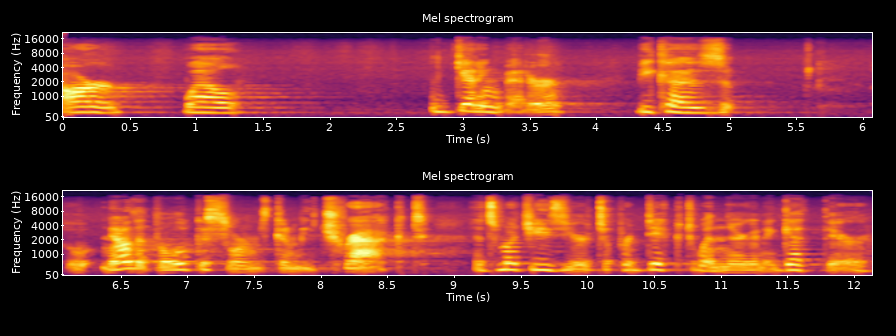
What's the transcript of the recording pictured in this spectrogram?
are, well, getting better because now that the locust swarm is going to be tracked, it's much easier to predict when they're going to get there.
